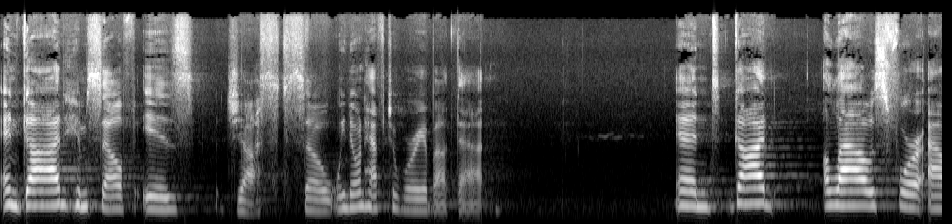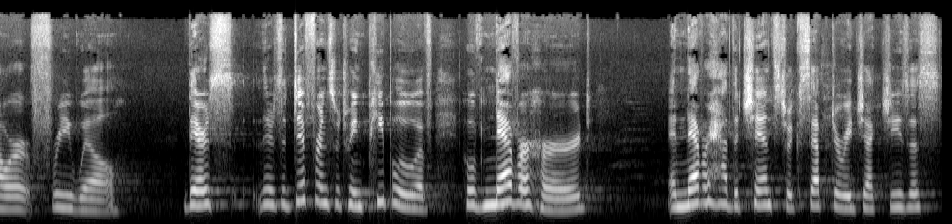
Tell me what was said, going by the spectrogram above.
and God Himself is just. So we don't have to worry about that. And God allows for our free will. There's, there's a difference between people who have, who have never heard and never had the chance to accept or reject Jesus.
